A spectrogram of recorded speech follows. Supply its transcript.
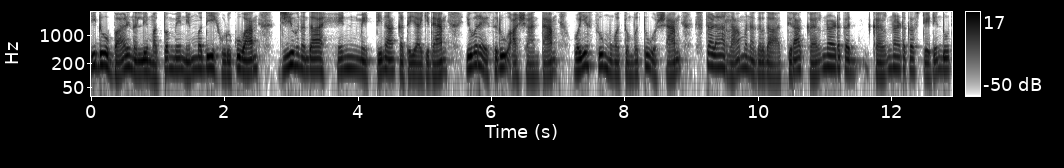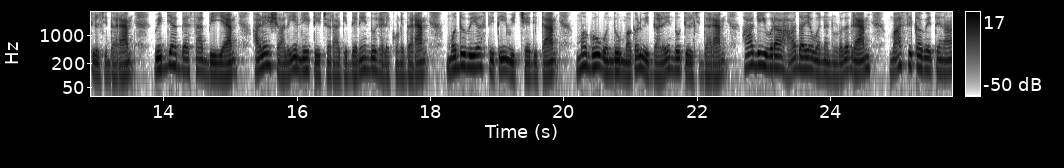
ಇದು ಬಾಳಿನಲ್ಲಿ ಮತ್ತೊಮ್ಮೆ ನೆಮ್ಮದಿ ಹುಡುಕುವ ಜೀವನದ ಹೆಣ್ಮೆಟ್ಟಿನ ಕಥೆಯಾಗಿದೆ. ಇವರ ಹೆಸರು ಆಶಾ ಅಂತ. ವಯಸ್ಸು ಮೂವತ್ತೊಂಬತ್ತು ವರ್ಷ. ಸ್ಥಳ ರಾಮನಗರದ ಹತ್ತಿರ ಕರ್ನಾಟಕ ಕರ್ನಾಟಕ ಸ್ಟೇಟ್ ಎಂದು ತಿಳಿಸಿದ್ದಾರೆ. ವಿದ್ಯಾಭ್ಯಾಸ ಬಿ ಎ ಹಳೆ ಶಾಲೆಯಲ್ಲಿ ಟೀಚರ್ ಆಗಿದ್ದೇನೆ ಎಂದು ಹೇಳಿಕೊಂಡಿದ್ದಾರೆ. ಮದುವೆಯ ಸ್ಥಿತಿ ವಿಚ್ಛೇದಿತ. ಮಗು ಒಂದು ಮಗಳು ಇದ್ದಾಳೆ ಎಂದು ತಿಳಿಸಿದ್ದಾರೆ. ಹಾಗೆ ಇವರ ಆದಾಯವನ್ನು ನೋಡೋದಾದ್ರೆ ಮಾಸಿಕ ವೇತನ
